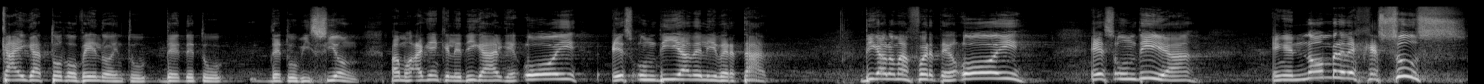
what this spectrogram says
caiga todo velo de, tu, de tu visión. Vamos, alguien que le diga a alguien, hoy es un día de libertad. Dígalo más fuerte, hoy es un día en el nombre de Jesús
